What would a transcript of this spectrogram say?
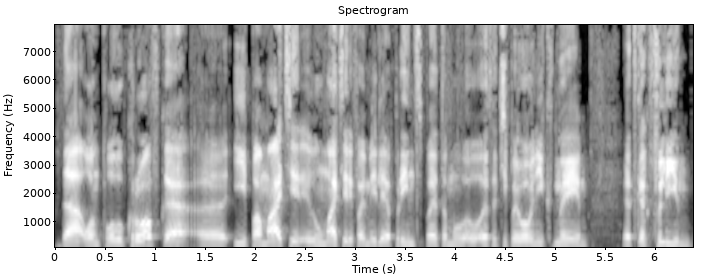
Да, он полукровка, э, и по матери, у матери фамилия Принц, поэтому это типа его никнейм. Это как Флин.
